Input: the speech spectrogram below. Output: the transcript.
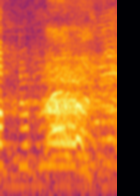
Stop the press!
